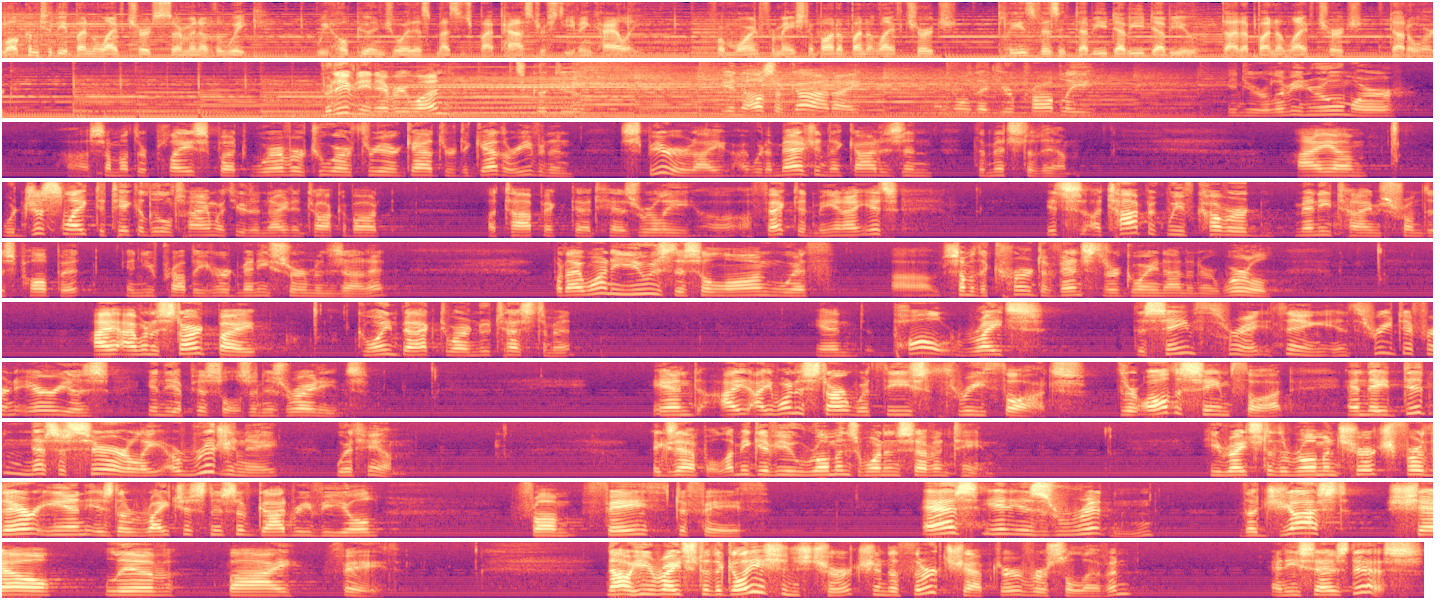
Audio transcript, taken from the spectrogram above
Welcome to the Abundant Life Church Sermon of the Week. We hope you enjoy this message by Pastor Steven Kielley. For more information about Abundant Life Church, please visit www.abundantlifechurch.org. Good evening, everyone. It's good to be in the house of God. I, I know that you're probably in your living room or uh, some other place, but wherever two or three are gathered together, even in spirit, I, I would imagine that God is in the midst of them. I um, would just like to take a little time with you tonight and talk about a topic that has really uh, affected me. And I, it's, it's a topic we've covered many times from this pulpit, and you've probably heard many sermons on it. But I want to use this along with uh, some of the current events that are going on in our world. I, I want to start by going back to our New Testament. And Paul writes the same th- thing in three different areas in the epistles in his writings. And I, I want to start with these three thoughts. They're all the same thought, and they didn't necessarily originate with him. Example, let me give you Romans 1 and 17. He writes to the Roman church, For therein is the righteousness of God revealed from faith to faith. As it is written, the just shall live by faith. Now he writes to the Galatians church in the third chapter, verse 11, and he says this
